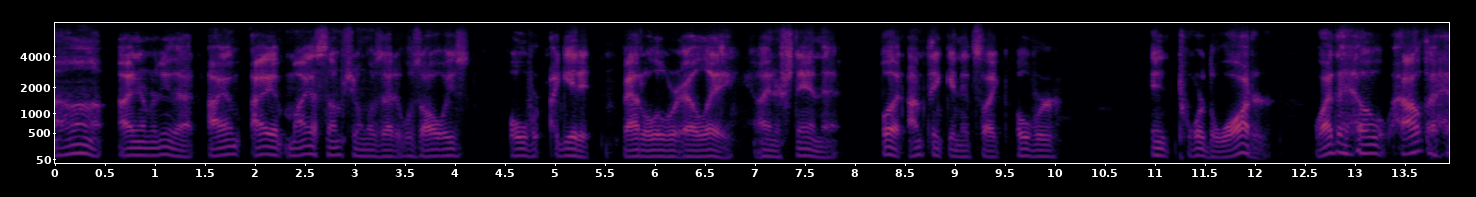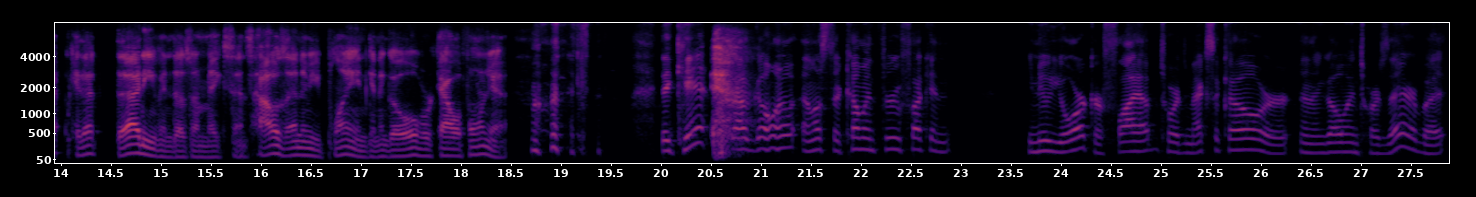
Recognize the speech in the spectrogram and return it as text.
Ah, I never knew that. I am. I. My assumption was that it was always over. I get it. Battle over L.A. I understand that, but I'm thinking it's like over in toward the water. Why the hell? How the heck? Okay, that that even doesn't make sense. How is enemy plane gonna go over California? they can't without going unless they're coming through fucking New York or fly up towards Mexico or and then go in towards there. But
